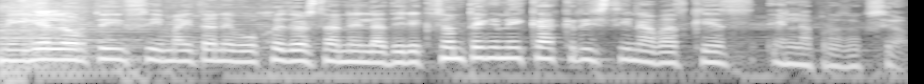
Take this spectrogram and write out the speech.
Miguel Ortiz y Maitane Bujedo están en la dirección técnica, Cristina Vázquez en la producción.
